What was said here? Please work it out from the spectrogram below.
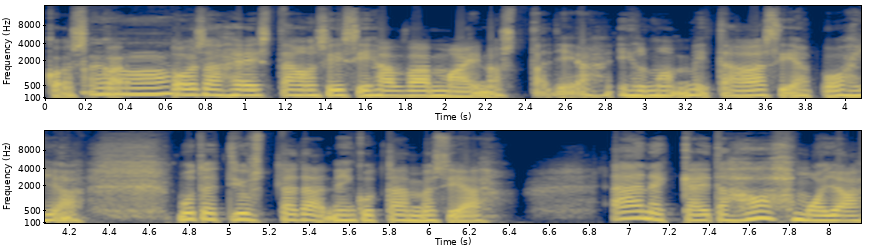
koska joo. osa heistä on siis ihan vain mainostajia ilman mitään asiapohjaa. Mutta just tätä niin kuin tämmöisiä äänekkäitä hahmoja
